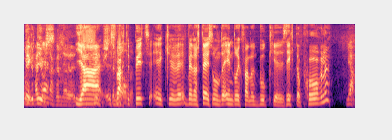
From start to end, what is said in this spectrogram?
Nick, nieuws. Een, uh, ja, Zwarte Pit. Ik uh, ben nog steeds onder de indruk van het boekje Zicht op Goorlen. Ja,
